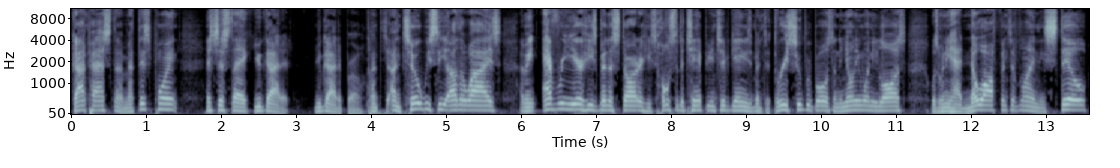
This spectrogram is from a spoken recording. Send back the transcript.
Got past them. At this point, it's just like, you got it. You got it, bro. Until we see otherwise, I mean, every year he's been a starter. He's hosted a championship game. He's been to three Super Bowls, and the only one he lost was when he had no offensive line. He still,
